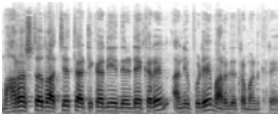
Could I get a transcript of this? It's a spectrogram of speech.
महाराष्ट्र राज्य त्या ठिकाणी निर्णय करेल आणि पुढे मार्गक्रमण करेल.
